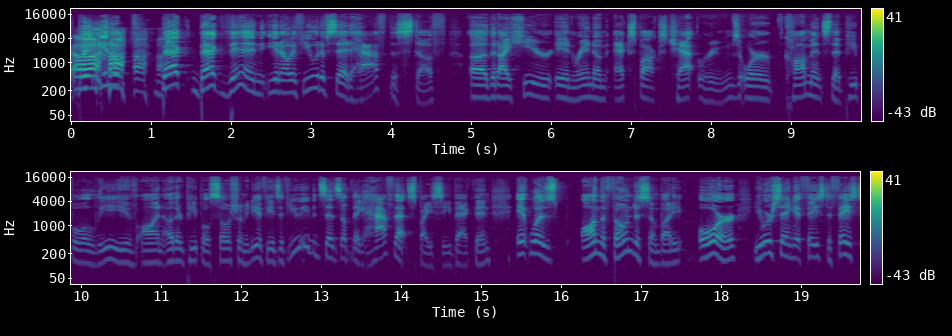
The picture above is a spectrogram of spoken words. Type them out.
But you know, Uh, back back then, you know, if you would have said half the stuff uh, that I hear in random Xbox chat rooms or comments that people will leave on other people's social media feeds, if you even said something half that spicy back then, it was on the phone to somebody or you were saying it face to face,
